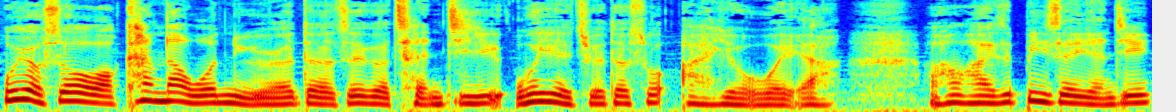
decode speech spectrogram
我有时候我看到我女儿的这个成绩，我也觉得说，哎呦喂啊，然后还是闭着眼睛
